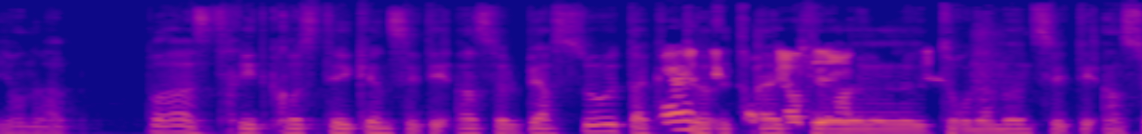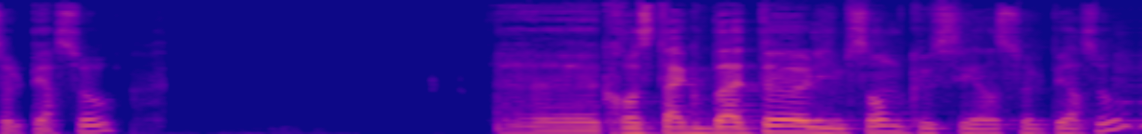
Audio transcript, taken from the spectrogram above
Il y en a pas Street Cross Taken c'était un seul perso Tac, Ouais, un. euh, Tournament c'était un seul perso euh, Cross Tag Battle il me semble que c'est un seul perso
